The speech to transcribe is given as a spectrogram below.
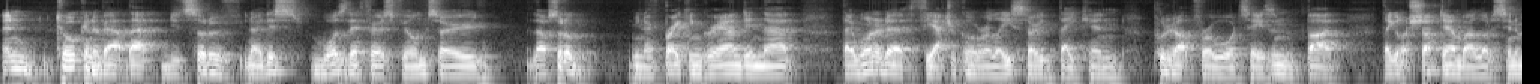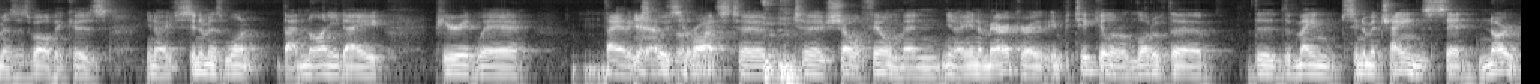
And talking about that, you sort of, you know, this was their first film, so they were sort of, you know, breaking ground in that they wanted a theatrical release so they can put it up for award season, but they got shut down by a lot of cinemas as well because, you know, cinemas want that 90 day period where they have Yeah, exclusive absolutely. rights to, to show a film. And, you know, in America in particular, a lot of the, the, the main cinema chains said, no,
